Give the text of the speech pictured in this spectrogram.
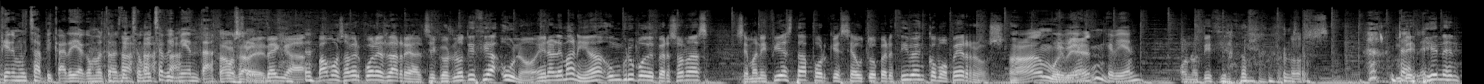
tiene mucha picardía, como tú has dicho, mucha pimienta. Vamos a Sí. ver. Venga, vamos a ver cuál es la real, chicos. Noticia 1. En Alemania, un grupo de personas se manifiesta porque se autoperciben como perros. Ah, muy Qué bien. Qué bien. O noticia 2. Dale. Detienen,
